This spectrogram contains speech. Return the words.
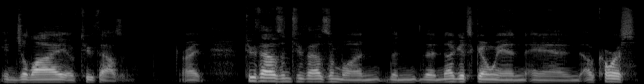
in July of 2000. Right, 2000, 2001. The the Nuggets go in, and of course,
